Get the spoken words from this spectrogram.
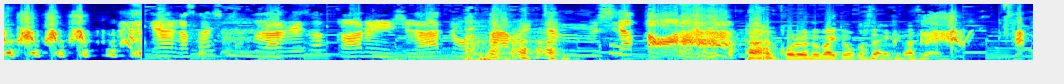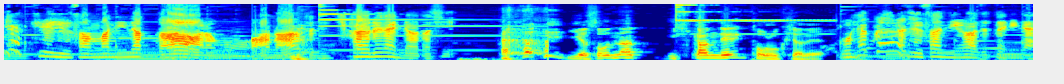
いや、なんか最初ちょっとラーメンなんかあるんしなって思ったらめっちゃ虫だったわ。あ これを踏まえてお答えくださ393万人だったら、もう、あの、あなたに近寄れないんだ、私。い。いや、そんな、悲観で登録者で。573人は絶対にいない。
